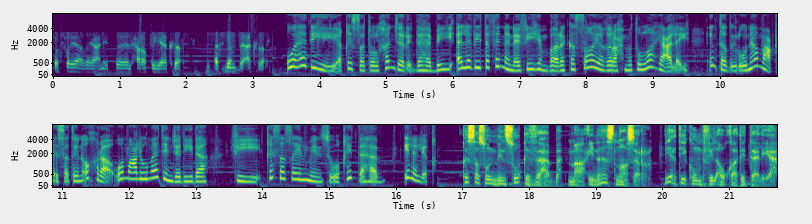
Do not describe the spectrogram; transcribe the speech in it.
في الصياغة يعني في الحرفية أكثر أستمتع أكثر. وهذه هي قصة الخنجر الذهبي الذي تفنن فيه مبارك الصايغ رحمة الله عليه. انتظرونا مع قصة أخرى ومعلومات جديدة في قصص من سوق الذهب. إلى اللقاء. قصص من سوق الذهب مع إناس ناصر. يأتيكم في الأوقات التالية.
